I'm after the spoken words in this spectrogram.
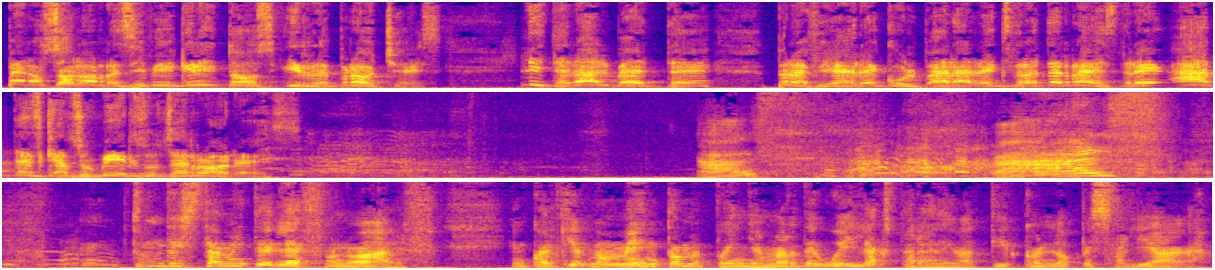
Pero solo recibí gritos y reproches. Literalmente, prefiere culpar al extraterrestre antes que asumir sus errores. Alf. Alf. ¿Dónde está mi teléfono, Alf? En cualquier momento me pueden llamar de Willax para debatir con López Aliaga.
